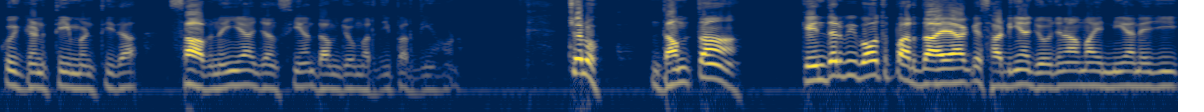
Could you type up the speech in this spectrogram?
ਕੋਈ ਗਿਣਤੀ ਮਿਣਤੀ ਦਾ ਹਿਸਾਬ ਨਹੀਂ ਆ, ਏਜੰਸੀਆਂ ਦਮ ਜੋ ਮਰਜ਼ੀ ਭਰਦੀਆਂ ਹੋਣ। ਚਲੋ ਦਮ ਤਾਂ ਕੇਂਦਰ ਵੀ ਬਹੁਤ ਭਰਦਾ ਆ ਕਿ ਸਾਡੀਆਂ ਯੋਜਨਾਵਾਂ ਇੰਨੀਆਂ ਨੇ ਜੀ।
